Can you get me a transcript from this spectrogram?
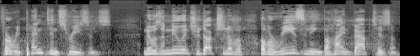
for repentance reasons? And it was a new introduction of a, of a reasoning behind baptism.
